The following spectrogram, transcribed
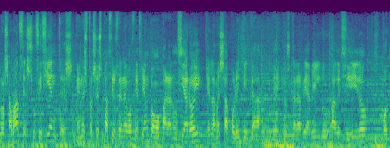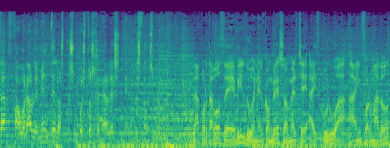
los avances suficientes en estos espacios de negociación como para anunciar hoy que la mesa política de Euskal Herria Bildu ha decidido votar favorablemente los presupuestos generales en el Estado español. La portavoz de Bildu en el Congreso, Merche Aizpurúa, ha informado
